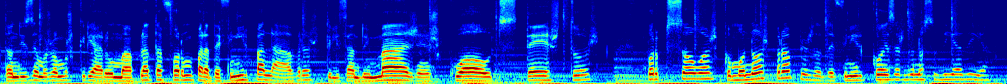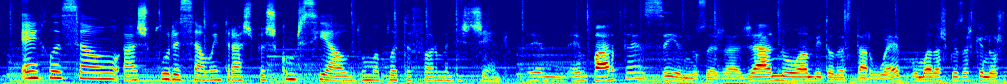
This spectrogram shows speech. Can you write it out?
Então dizemos, vamos criar uma plataforma para definir palavras, utilizando imagens, quotes, textos, por pessoas como nós próprios a definir coisas do nosso dia a dia. Em relação à exploração, entre aspas, comercial de uma plataforma deste género? Em, em, parte, sim. Ou seja, já no âmbito da Star Web, uma das coisas que nos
